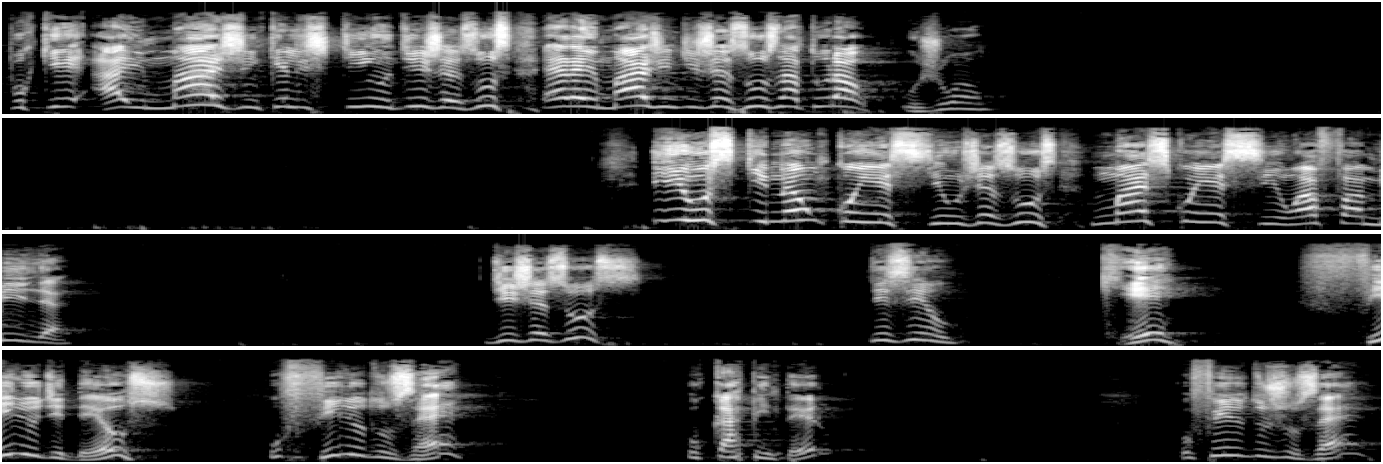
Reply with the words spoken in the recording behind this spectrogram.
porque a imagem que eles tinham de Jesus era a imagem de Jesus natural, o João. E os que não conheciam Jesus, mas conheciam a família de Jesus, diziam: Que? Filho de Deus? O filho do Zé? O carpinteiro? O filho do José?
